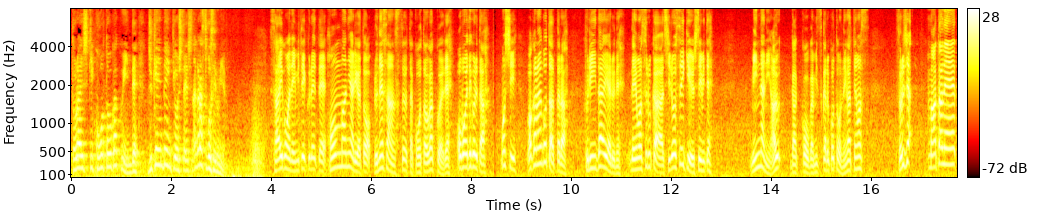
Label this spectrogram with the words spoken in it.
トライ式高等学院で受験勉強したりしながら過ごせるんや。最後まで見てくれてほんまにありがとう。ルネサンストヨタ高等学校やで。覚えてくれた？もしわからんことあったらフリーダイヤルで電話するか資料請求してみて。みんなに会う学校が見つかることを願ってます。それじゃまたね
